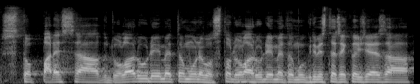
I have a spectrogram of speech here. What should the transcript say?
150 dolarů, dejme tomu, nebo 100 dolarů, dejme tomu, kdybyste řekli, že za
